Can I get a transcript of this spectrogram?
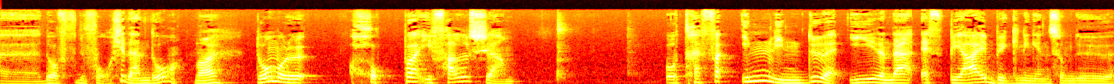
eh, da, Du får ikke den da. Nei. Da må du hoppe i fallskjerm og treffe inn vinduet i den der FBI-bygningen som du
